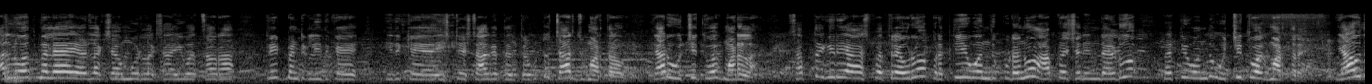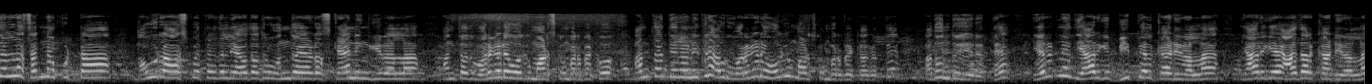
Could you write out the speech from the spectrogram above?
ಅಲ್ಲಿ ಹೋದ್ಮೇಲೆ ಎರಡು ಲಕ್ಷ ಮೂರು ಲಕ್ಷ ಐವತ್ತು ಸಾವಿರ ಟ್ರೀಟ್ಮೆಂಟ್ಗಳು ಇದಕ್ಕೆ ಇದಕ್ಕೆ ಇಷ್ಟೆಷ್ಟು ಆಗುತ್ತೆ ಅಂತ ಹೇಳ್ಬಿಟ್ಟು ಚಾರ್ಜ್ ಮಾಡ್ತಾರೆ ಅವರು. ಯಾರು ಉಚಿತವಾಗಿ ಮಾಡಲ್ಲ. ಸಪ್ತಗಿರಿ ಆಸ್ಪತ್ರೆಯವರು ಪ್ರತಿಯೊಂದು ಕೂಡ ಆಪರೇಷನಿಂದ ಹಿಡಿದು ಪ್ರತಿಯೊಂದು ಉಚಿತವಾಗಿ ಮಾಡ್ತಾರೆ. ಯಾವುದೆಲ್ಲ ಸಣ್ಣ ಪುಟ್ಟ ಅವರ ಆಸ್ಪತ್ರೆಯಲ್ಲಿ ಯಾವುದಾದ್ರೂ ಒಂದು ಎರಡು ಸ್ಕ್ಯಾನಿಂಗ್ ಇರಲ್ಲ, ಅಂಥದ್ದು ಹೊರಗಡೆ ಹೋಗಿ ಮಾಡಿಸ್ಕೊಂಡ್ ಬರಬೇಕು. ಅಂಥದ್ದು ಏನೇನಿದ್ರೆ ಅವ್ರು ಹೊರಗಡೆ ಹೋಗಿ ಮಾಡಿಸ್ಕೊಂಡ್ ಬರಬೇಕಾಗುತ್ತೆ. ಅದೊಂದು ಇರುತ್ತೆ. ಎರಡನೇದು ಯಾರಿಗೆ ಬಿ ಪಿ ಎಲ್ ಕಾರ್ಡ್ ಇರಲ್ಲ, ಯಾರಿಗೆ ಆಧಾರ್ ಕಾರ್ಡ್ ಇರಲ್ಲ,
